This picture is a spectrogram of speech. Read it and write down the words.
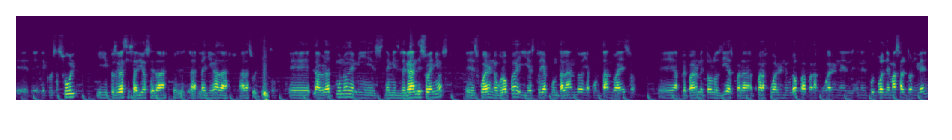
eh, de, Cruz Azul y pues gracias a Dios se da la, llegada al azul. Eh, la verdad, uno de mis, de mis grandes sueños es jugar en Europa y estoy apuntalando y apuntando a eso. Eh, a prepararme todos los días para, para, jugar en Europa, para jugar en el, en el fútbol de más alto nivel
